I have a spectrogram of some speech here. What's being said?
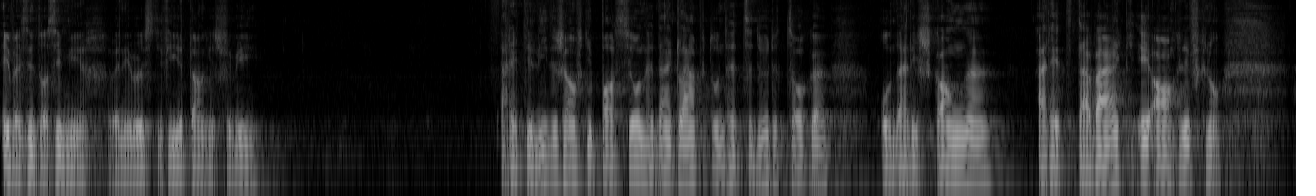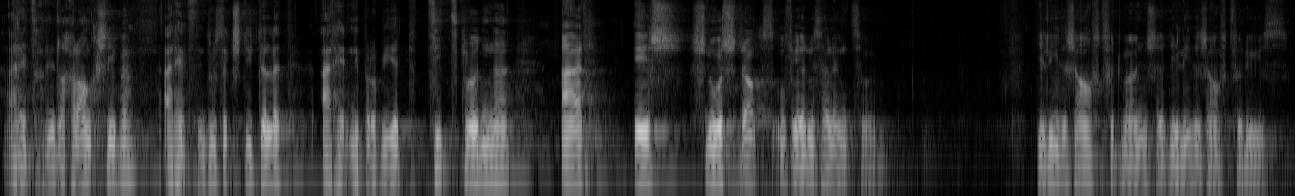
Ich weiß nicht, was ich mich, wenn ich wüsste, vier Tage ist vorbei. Er hat die Leidenschaft, die Passion, hat er gelebt und hat sie durchgezogen. Und er ist gegangen. Er hat diesen Weg in Angriff genommen. Er hat sich nicht krank geschrieben. Er hat es nicht rausgestüttelt. Er hat nicht probiert, Zeit zu gewinnen. Er ist schnurstracks auf Jerusalem zu. Die Leidenschaft für die Menschen, die Leidenschaft für uns.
